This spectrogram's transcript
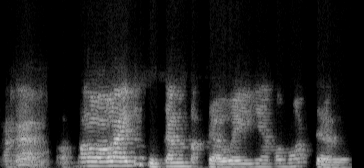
Maka pengelola itu bukan pegawainya pemodal.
